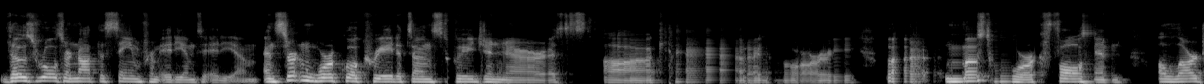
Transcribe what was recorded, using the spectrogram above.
those rules are not the same from idiom to idiom. And certain work will create its own sui generis uh, category, but most work falls in a large.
